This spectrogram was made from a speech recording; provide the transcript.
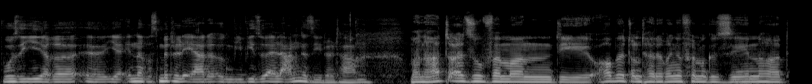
wo sie ihre, äh, ihr inneres Mittelerde irgendwie visuell angesiedelt haben. Man hat also, wenn man die Hobbit und Herr der Ringe Filme gesehen hat,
